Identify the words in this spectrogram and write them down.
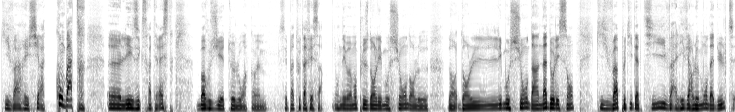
qui va réussir à combattre euh, les extraterrestres, bah vous y êtes loin quand même. C'est pas tout à fait ça. On est vraiment plus dans l'émotion, dans l'émotion d'un adolescent qui va petit à petit aller vers le monde adulte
